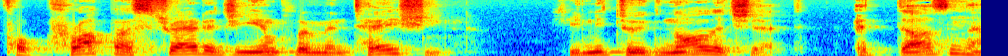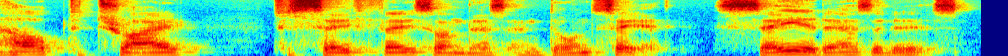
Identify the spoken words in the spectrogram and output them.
For proper strategy implementation, you need to acknowledge that. It doesn't help to try to save face on this and don't say it. Say it as it is.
